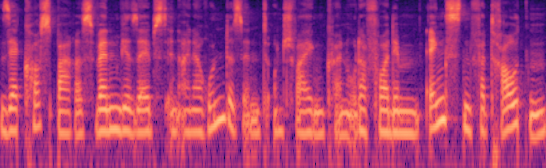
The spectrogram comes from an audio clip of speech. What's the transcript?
sehr Kostbares, wenn wir selbst in einer Runde sind und schweigen können oder vor dem engsten Vertrauten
